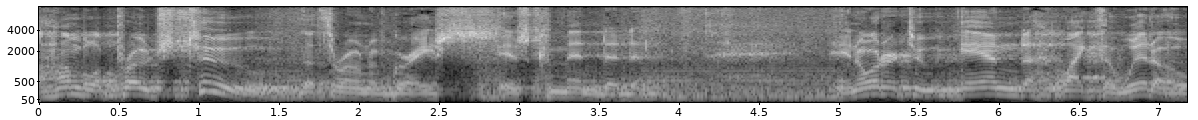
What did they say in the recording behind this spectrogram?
a humble approach to the throne of grace is commended. In order to end like the widow,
